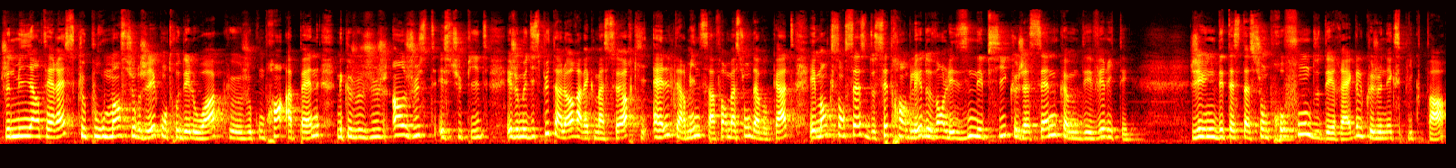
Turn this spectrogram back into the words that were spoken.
Je ne m'y intéresse que pour m'insurger contre des lois que je comprends à peine, mais que je juge injustes et stupides. Et je me dispute alors avec ma sœur, qui, elle, termine sa formation d'avocate et manque sans cesse de s'étrangler devant les inepties que j'assène comme des vérités. J'ai une détestation profonde des règles que je n'explique pas,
